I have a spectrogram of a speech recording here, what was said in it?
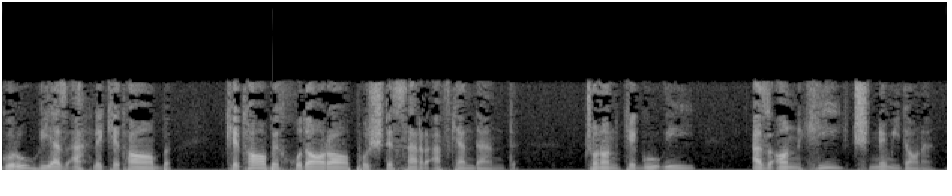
گروهی از اهل کتاب کتاب خدا را پشت سر افکندند چنان که گویی از آن هیچ نمی‌دانند.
